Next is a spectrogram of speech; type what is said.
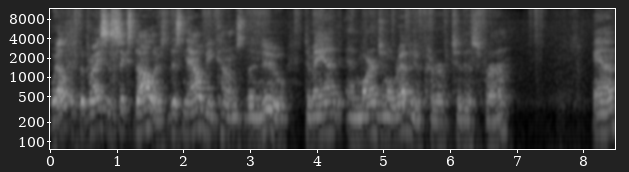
Well, if the price is $6, this now becomes the new demand and marginal revenue curve to this firm. And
